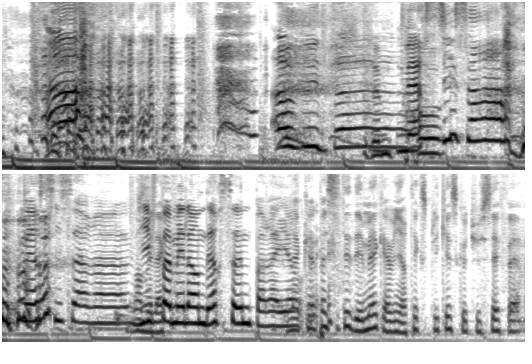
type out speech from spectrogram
Oh putain. Merci Sarah Merci Sarah. Non, Vive la- Pamela Anderson par ailleurs. La capacité des mecs à venir t'expliquer ce que tu sais faire.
